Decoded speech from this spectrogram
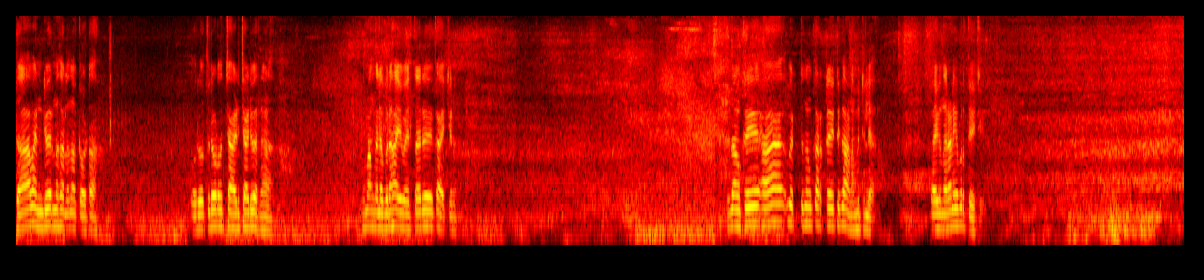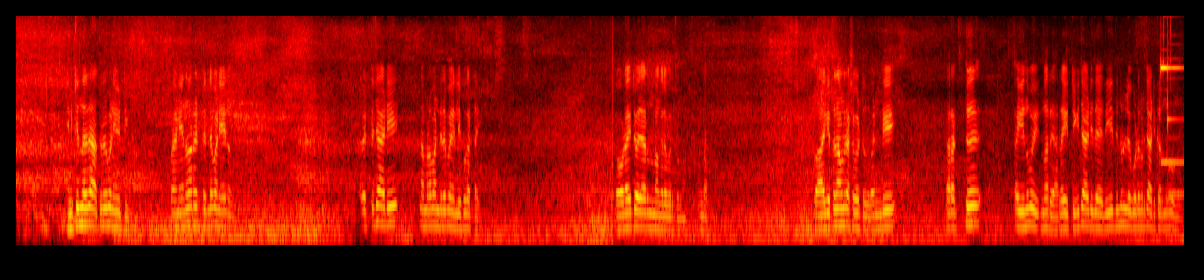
ഇതാ വണ്ടി വരുന്ന സ്ഥലം നോക്കാം കേട്ടോ. ഓരോരുത്തരും അവിടെ ചാടി ചാടി വരുന്നതാണ് മംഗലപുരം ഹൈവേത്തെ ഒരു കാഴ്ചയാണ്. നമുക്ക് ആ വെട്ട് നമുക്ക് കറക്റ്റായിട്ട് കാണാൻ പറ്റില്ല. വൈകുന്നേരം ആണെങ്കിൽ പ്രത്യേകിച്ച്. എനിക്ക് ഇന്നലെ രാത്രി ഒരു പണി കിട്ടി. പണിയെന്ന് പറഞ്ഞാൽ എട്ടിന്റെ പണിയായിരുന്നു. വെട്ട് ചാടി നമ്മുടെ വണ്ടിയുടെ മെയിൻ ലീഫ് കട്ടായി. റോഡായിട്ട് വരാറുണ്ട് മംഗലപുരത്തുനിന്ന് ഉണ്ടോ ഭാഗ്യത്തെ നമ്മൾ രക്ഷപ്പെട്ടത്. വണ്ടി കറക്റ്റ് കയ്യിൽ നിന്ന് പോയി. എന്ന് പറയാം. റേറ്റിക്ക് ചാടി അതായത് ഇതിന്റെ ഉള്ളിൽ കൂടെ ഇങ്ങോട്ട് ചാടിക്കടന്ന് പോകുന്നു.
